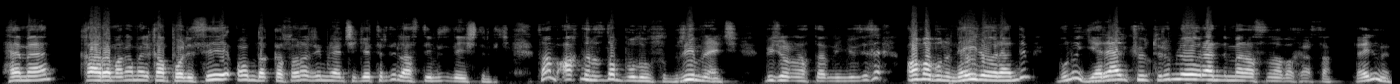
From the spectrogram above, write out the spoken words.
Hemen kahraman Amerikan polisi 10 dakika sonra Rimrench'i getirdi. Lastiğimizi değiştirdik. Tamam aklınızda bulunsun. Rimrench. Bijon anahtarının İngilizcesi. Ama bunu neyle öğrendim? Bunu yerel kültürümle öğrendim ben aslına bakarsan. Değil mi?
